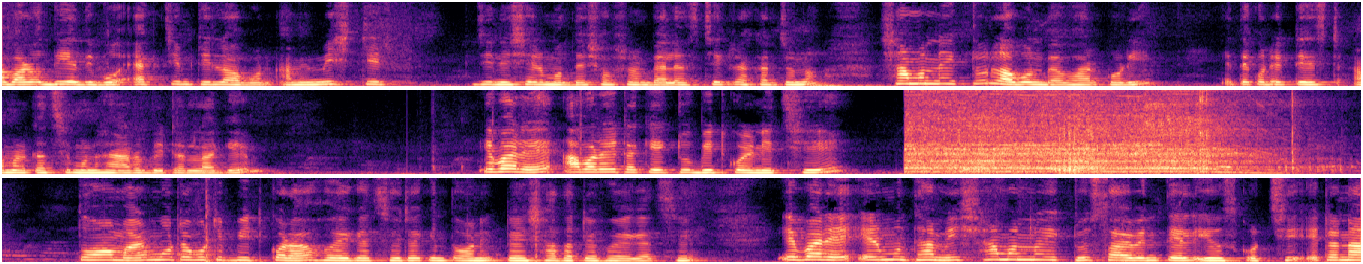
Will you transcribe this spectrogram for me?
আবারও দিয়ে দিব এক চিমটি লবণ। আমি মিষ্টির জিনিসের মধ্যে সবসময় ব্যালেন্স ঠিক রাখার জন্য সামান্য একটু লবণ ব্যবহার করি। এতে করে টেস্ট আমার কাছে মনে হয় আরও বেটার লাগে। এবারে আবারও এটাকে একটু বিট করে নিচ্ছি। তো আমার মোটামুটি বিট করা হয়ে গেছে। এটা কিন্তু অনেকটাই সাদাটে হয়ে গেছে। এবারে এর মধ্যে আমি সামান্য একটু সয়াবিন তেল ইউজ করছি। এটা না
